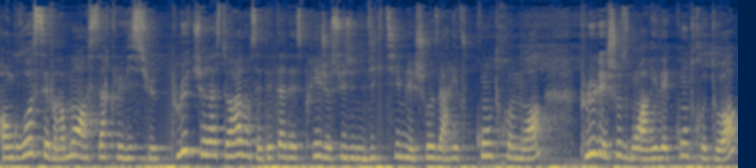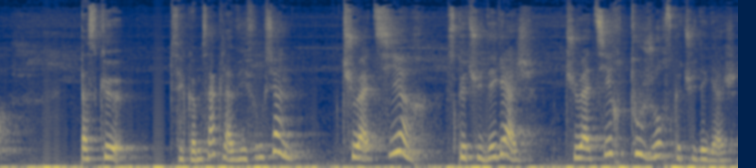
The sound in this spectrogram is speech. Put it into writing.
En gros, c'est vraiment un cercle vicieux. Plus tu resteras dans cet état d'esprit, je suis une victime, les choses arrivent contre moi, plus les choses vont arriver contre toi, parce que c'est comme ça que la vie fonctionne. Tu attires ce que tu dégages tu attires toujours ce que tu dégages.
